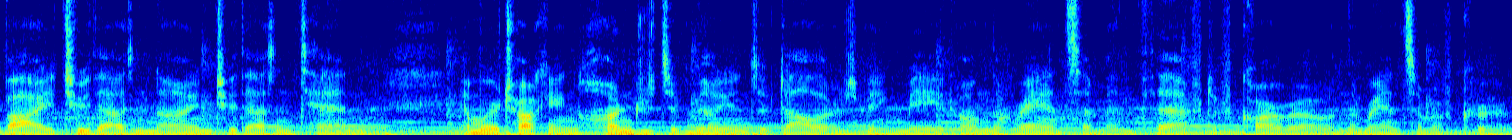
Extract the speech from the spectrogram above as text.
by 2009, 2010, and we were talking hundreds of millions of dollars being made on the ransom and theft of cargo and the ransom of crew.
